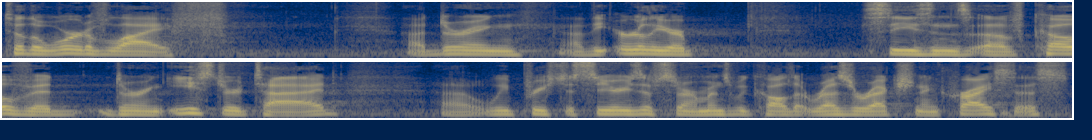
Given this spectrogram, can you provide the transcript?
to the word of life. Uh, during uh, the earlier seasons of COVID, during Eastertide, uh, we preached a series of sermons. We called it Resurrection and Crisis,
